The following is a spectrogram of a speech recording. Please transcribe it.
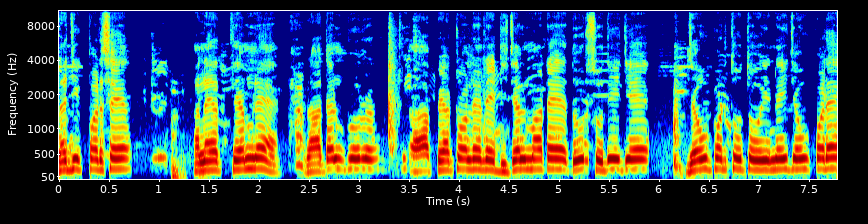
નજીક પડશે. અને તેમને રાધનપુર પેટ્રોલ અને ડીઝલ માટે દૂર સુધી જે જવું પડતું હતું એ નહીં જવું પડે.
